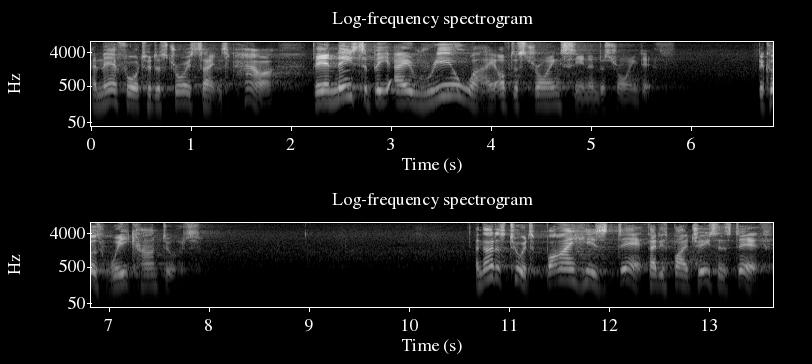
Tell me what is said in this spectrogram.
And therefore, to destroy Satan's power, there needs to be a real way of destroying sin and destroying death. Because we can't do it. And notice too, it's by his death, that is by Jesus' death,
